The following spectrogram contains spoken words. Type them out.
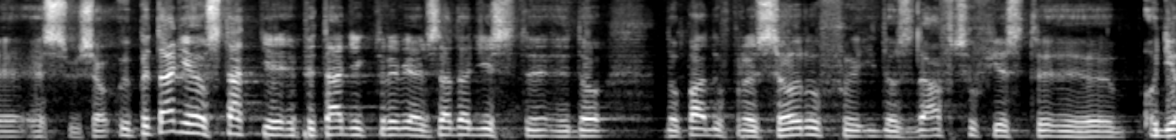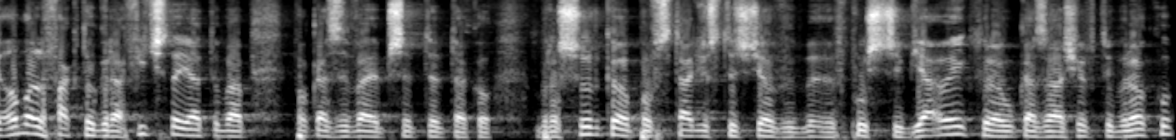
e, e, słyszał. Pytanie ostatnie, pytanie, które miałem zadać jest e, do, do panów profesorów i do znawców jest e, nieomal faktograficzne. Ja tu mam, pokazywałem przedtem taką broszurkę o powstaniu styczniowym e, w Puszczy Białej, która ukazała się w tym roku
